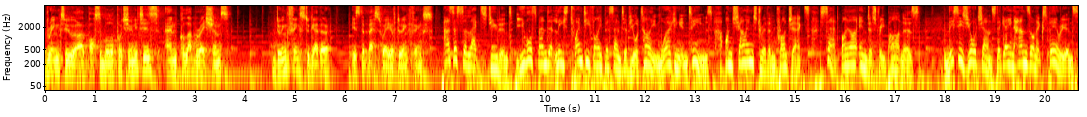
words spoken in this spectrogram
bring to uh, possible opportunities and collaborations. Doing things together is the best way of doing things. As a select student, you will spend at least 25% of your time working in teams on challenge-driven projects set by our industry partners. This is your chance to gain hands-on experience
